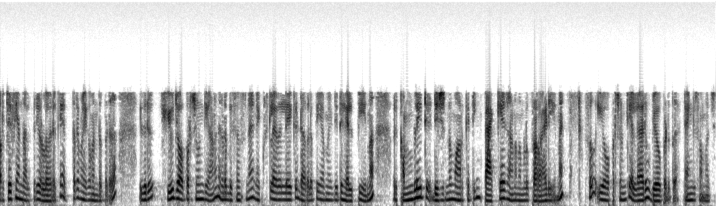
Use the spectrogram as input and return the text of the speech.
പർച്ചേസ് ചെയ്യാൻ താല്പര്യമുള്ളവരൊക്കെ എത്രയും വേഗം ബന്ധപ്പെടുക. ഇതൊരു ഹ്യൂജ് ഓപ്പർച്യൂണിറ്റിയാണ് നിങ്ങളുടെ ബിസിനസ്സിനെ നെക്സ്റ്റ് ലെവലിലേക്ക് ഡെവലപ്പ് ചെയ്യാൻ വേണ്ടിയിട്ട് ഹെൽപ്പ് ചെയ്യുന്ന ഒരു കംപ്ലീറ്റ് ഡിജിറ്റൽ മാർക്കറ്റിംഗ് പാക്കേജ് ആണ് നമ്മൾ പ്രൊവൈഡ് ചെയ്യുന്നത്. സോ ഈ ഓപ്പർച്യൂണിറ്റി എല്ലാവരും ഉപയോഗപ്പെടുത്തുക. താങ്ക് സോ മച്ച്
